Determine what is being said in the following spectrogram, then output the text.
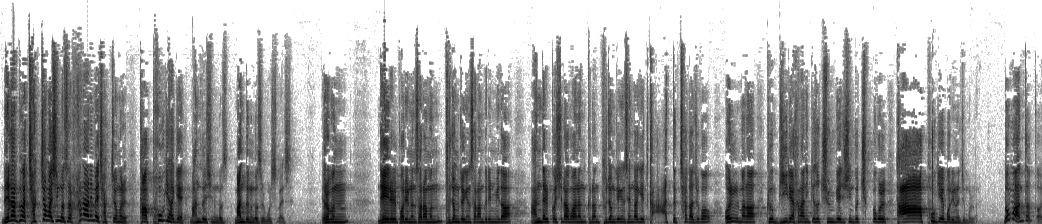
내가 그 작정하신 것을 하나님의 작정을 다 포기하게 만드시는 것, 만드는 것을 볼 수가 있어요. 여러분, 내일을 버리는 사람은 부정적인 사람들입니다. 안 될 것이라고 하는 그런 부정적인 생각이 가득 차가지고 얼마나 그 미래 하나님께서 준비해 주신 그 축복을 다 포기해 버리는지 몰라요. 너무 안타까워요.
